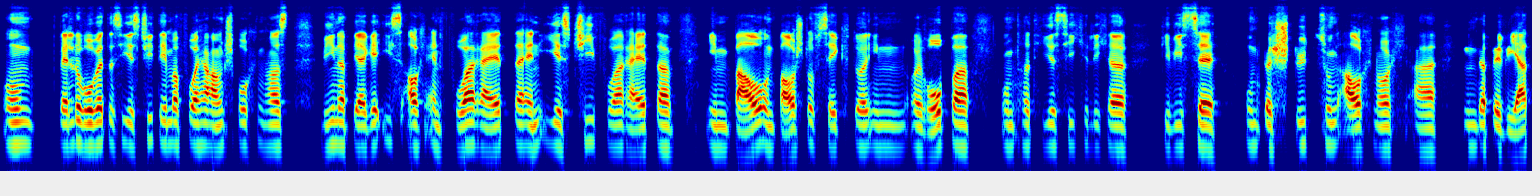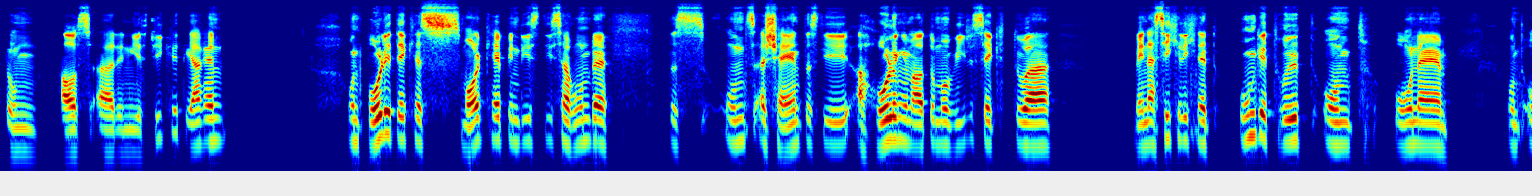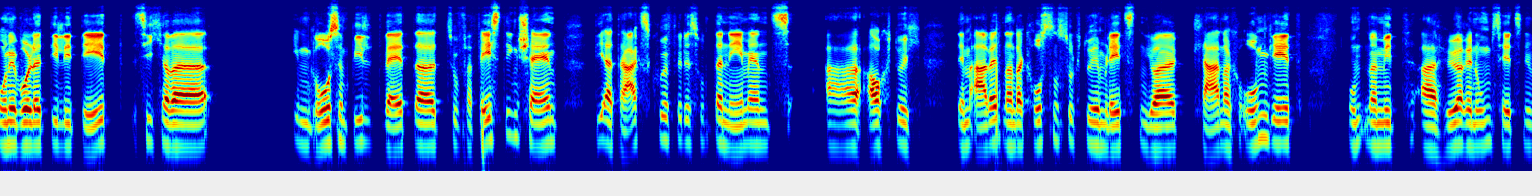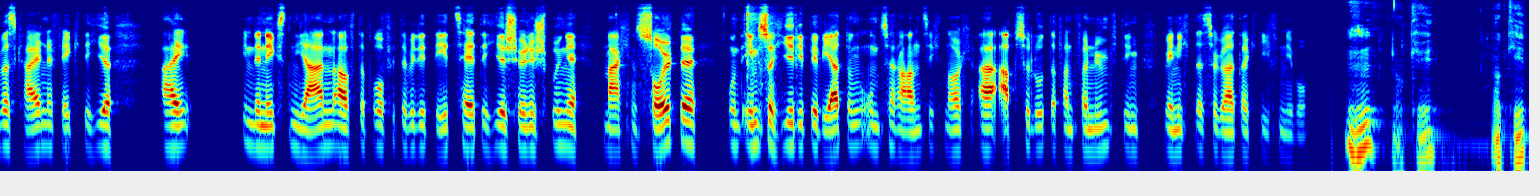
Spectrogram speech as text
Und weil du Robert das ESG-Thema vorher angesprochen hast, Wienerberger ist auch ein Vorreiter, ein ESG-Vorreiter im Bau- und Baustoffsektor in Europa und hat hier sicherlich eine gewisse Unterstützung auch noch äh, in der Bewertung aus äh, den ESG-Kriterien. Und Polytech als Small Cap in dies, dieser Runde, dass uns erscheint, dass die Erholung im Automobilsektor, wenn er sicherlich nicht ungetrübt und ohne, und ohne Volatilität, sich aber im großen Bild weiter zu verfestigen scheint, die Ertragskurve des Unternehmens äh, auch durch dem Arbeiten an der Kostenstruktur im letzten Jahr klar nach oben geht und man mit äh, höheren Umsätzen über Skaleneffekte hier äh, in den nächsten Jahren auf der Profitabilitätsseite hier schöne Sprünge machen sollte und ebenso hier die Bewertung unserer Ansicht nach äh, absolut auf einem vernünftigen, wenn nicht sogar attraktiven Niveau. Mhm, okay, okay.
